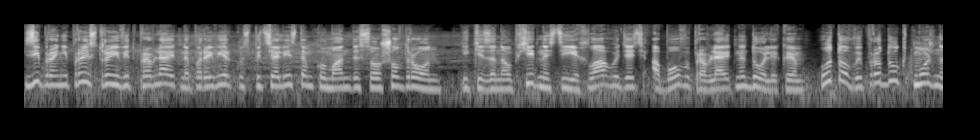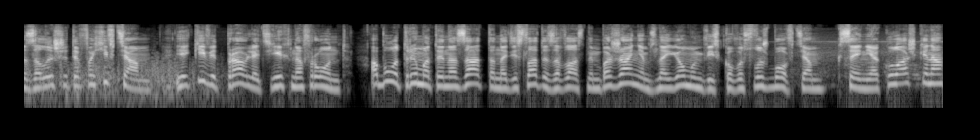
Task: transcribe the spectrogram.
Зібрані пристрої відправляють на перевірку спеціалістам команди Social Drone, які за необхідності їх лагодять або виправляють недоліки. Готовий продукт можна залишити фахівцям, які відправлять їх на фронт, або отримати назад та надіслати за власним бажанням знайомим військовослужбовцям. Ксенія Кулашкіна,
